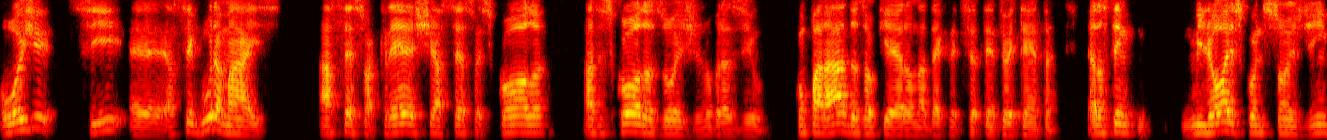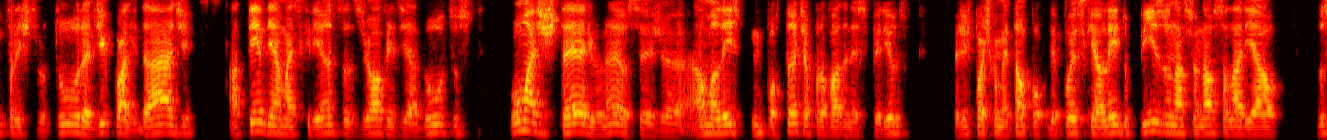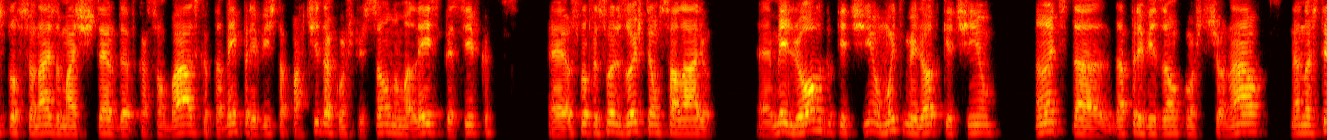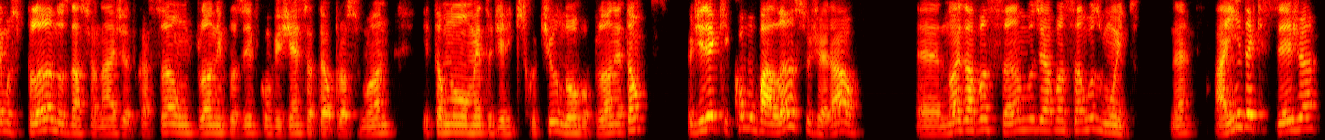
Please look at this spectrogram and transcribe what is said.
hoje se assegura mais acesso à creche, acesso à escola. As escolas hoje no Brasil, comparadas ao que eram na década de 70 e 80, elas têm melhores condições de infraestrutura, de qualidade, atendem a mais crianças, jovens e adultos. O magistério, né, ou seja, há uma lei importante aprovada nesse período, a gente pode comentar um pouco depois, que é a Lei do Piso Nacional Salarial dos Profissionais do Magistério da Educação Básica, também prevista a partir da Constituição, numa lei específica. É, os professores hoje têm um salário é, melhor do que tinham, muito melhor do que tinham antes da, da previsão constitucional. Né? Nós temos planos nacionais de educação, um plano, inclusive, com vigência até o próximo ano, e estamos no momento de discutir o novo plano. Então, eu diria que, como balanço geral, é, nós avançamos e avançamos muito. Né? Ainda que seja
